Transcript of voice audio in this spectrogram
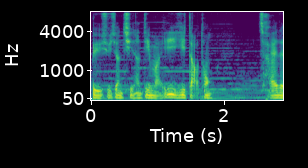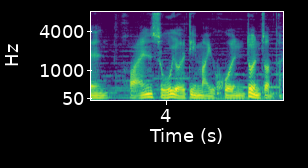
必须将其他地脉一一打通，才能还所有的地脉于混沌状态。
